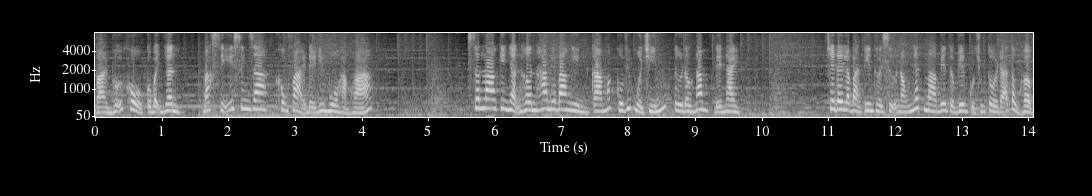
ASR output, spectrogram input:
và nỗi khổ của bệnh nhân, bác sĩ sinh ra không phải để đi mua hàng hóa. Sơn La ghi nhận hơn 23.000 ca mắc Covid-19 từ đầu năm đến nay. Trên đây là bản tin thời sự nóng nhất mà biên tập viên của chúng tôi đã tổng hợp.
